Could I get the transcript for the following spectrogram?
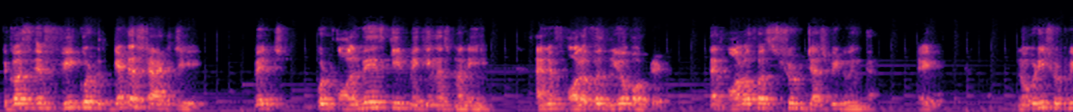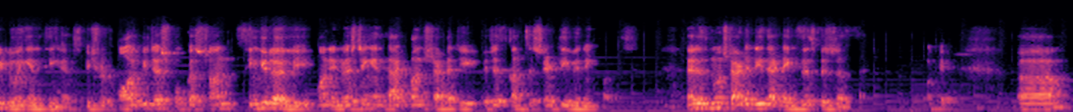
Because if we could get a strategy which could always keep making us money, and if all of us knew about it, then all of us should just be doing that, right? Nobody should be doing anything else. We should all be just focused on singularly on investing in that one strategy which is consistently winning for us. There is no strategy that exists which does that. Okay. Um,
